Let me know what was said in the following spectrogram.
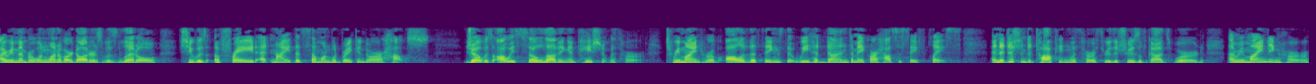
I remember when one of our daughters was little, she was afraid at night that someone would break into our house. Joe was always so loving and patient with her to remind her of all of the things that we had done to make our house a safe place. In addition to talking with her through the truths of God's Word and reminding her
